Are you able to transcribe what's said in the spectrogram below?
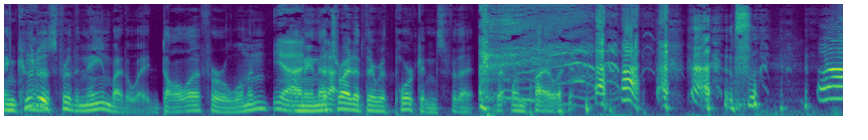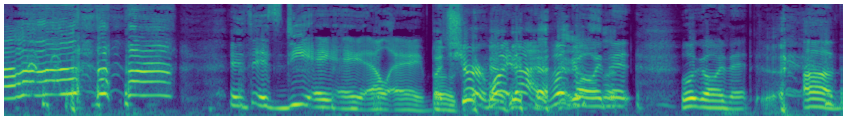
And kudos for the name, by the way, Daala for a woman. Yeah, I mean that's right up there with Porkins for that that one pilot. it's like, It's it's D A A L A, but Okay. sure, why not? We'll go with it. We'll go with it. Um,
